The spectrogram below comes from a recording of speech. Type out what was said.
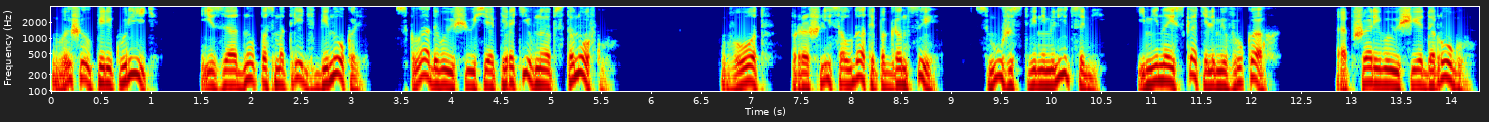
вышел перекурить и заодно посмотреть в бинокль складывающуюся оперативную обстановку. Вот прошли солдаты-погранцы с мужественными лицами и миноискателями в руках, обшаривающие дорогу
